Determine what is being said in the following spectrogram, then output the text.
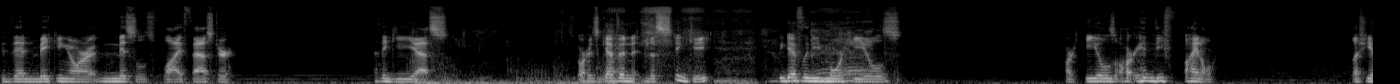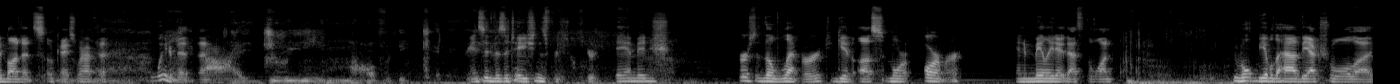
than making our missiles fly faster? I think yes. As far as Kevin the Stinky, we definitely need more heals. Our heals are in the final. Fleshy Abundance. Okay, so we have to wait a bit then. I dream. Rancid Visitations for your damage. Curse of the Leper to give us more armor. And Melee, that's the one. We won't be able to have the actual uh,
